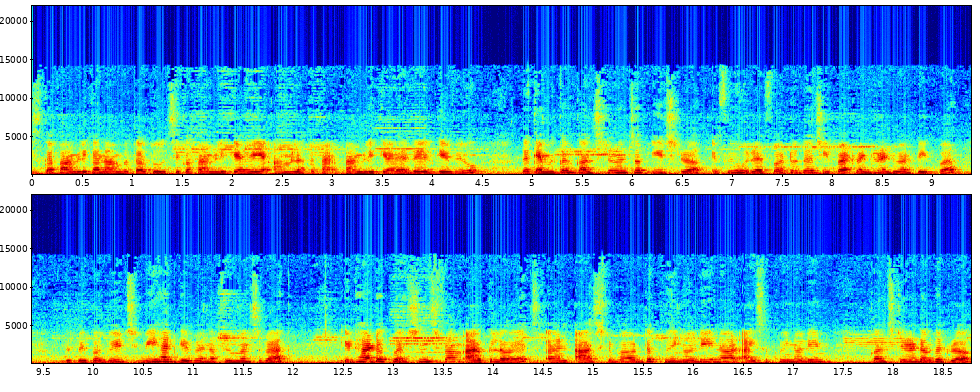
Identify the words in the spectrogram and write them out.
इसका family का नाम बताओ तुलसी का family क्या है या आंवला का fa- family क्या है they'll give you the chemical constituents of each drug if you refer to the GPAT 2021 paper the paper which we had given a few months back it had a questions from alkaloids and asked about the quinoline or isoquinoline constituent of the drug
